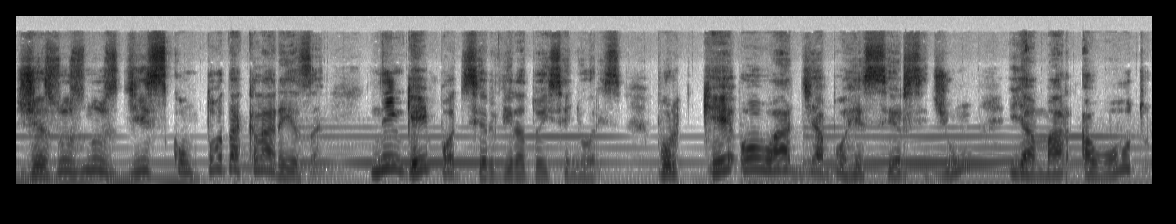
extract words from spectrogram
Jesus nos diz com toda clareza: ninguém pode servir a dois senhores, porque ou há de aborrecer-se de um e amar ao outro,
